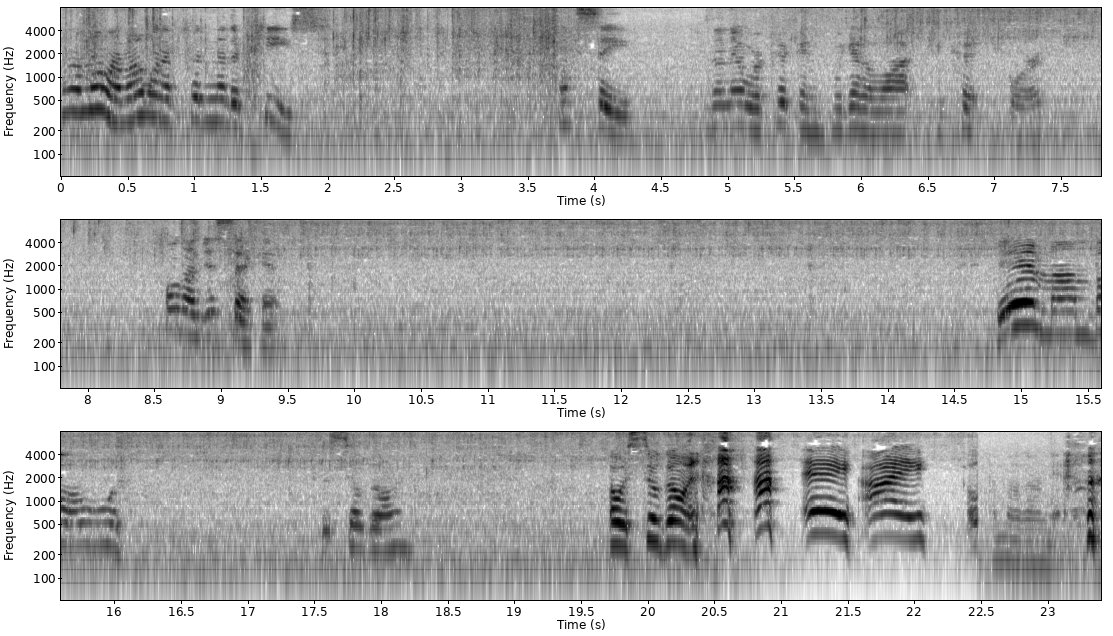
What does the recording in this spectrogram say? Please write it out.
I don't know, I might want to put another piece. Let's see. Because I know we're cooking, we got a lot to cook for. Hold on just a second. Yeah, Mambo. Is it still going? Oh, it's still going. hey, hi. Oh, I'm not on yet.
